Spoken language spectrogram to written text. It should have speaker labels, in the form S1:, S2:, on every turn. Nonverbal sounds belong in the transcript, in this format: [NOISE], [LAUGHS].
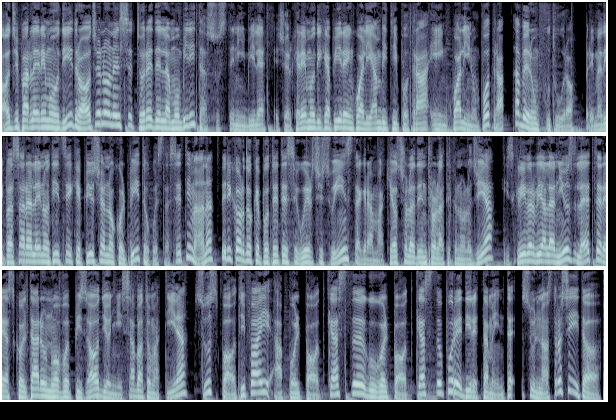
S1: Oggi parleremo di idrogeno nel settore della mobilità sostenibile e cercheremo di capire in quali ambiti potrà e in quali non potrà avere un futuro. Prima di passare alle notizie che più ci hanno colpito questa settimana, vi ricordo che potete seguirci su Instagram a chiocciola dentro la tecnologia, iscrivervi alla newsletter e ascoltare un nuovo episodio ogni sabato mattina su Spotify, Apple Podcast, Google Podcast oppure direttamente sul nostro sito.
